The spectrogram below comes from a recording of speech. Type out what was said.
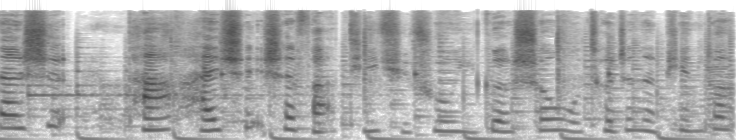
但是他还是设法提取出一个生物特征的片段。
